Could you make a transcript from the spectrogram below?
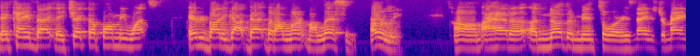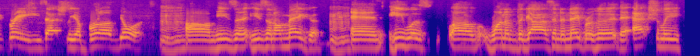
They came back, they checked up on me once everybody got back, but I learned my lesson early. Um, I had a, another mentor. His name is Jermaine Green. He's actually a bro of yours. Mm-hmm. Um, he's a he's an Omega, mm-hmm. and he was uh, one of the guys in the neighborhood that actually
